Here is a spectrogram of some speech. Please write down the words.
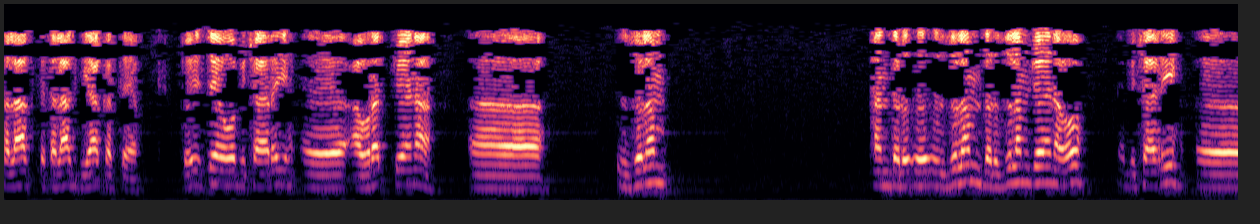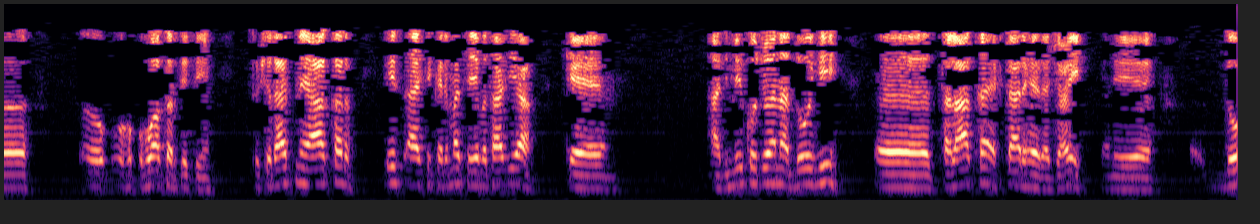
طلاق پہ طلاق دیا کرتے تو اس سے وہ بیچاری عورت جو ہے نا ظلم اندر ظلم در ظلم جو ہے نا وہ بیچاری ہوا کرتی تھی۔ تو شرائط نے آ کر اس آیت کریمہ سے یہ بتا دیا کہ آدمی کو جو ہے نا دو ہی طلاق کا اختیار ہے رجعی یعنی دو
